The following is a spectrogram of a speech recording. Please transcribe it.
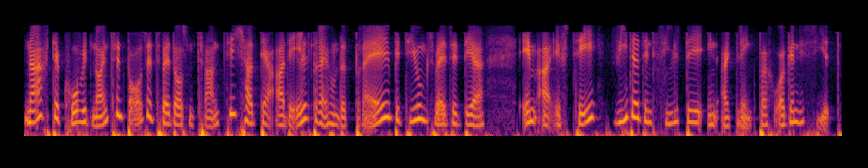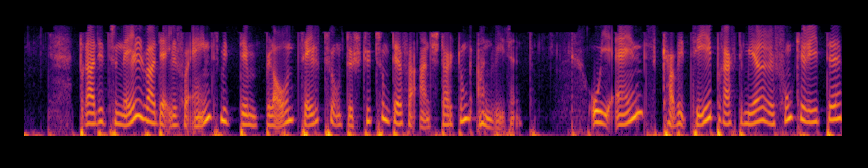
Nach der Covid-19-Pause 2020 hat der ADL 303 bzw. der MAFC wieder den Field Day in Altlenkbach organisiert. Traditionell war der LV1 mit dem blauen Zelt zur Unterstützung der Veranstaltung anwesend. OE1 KWC brachte mehrere Funkgeräte,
